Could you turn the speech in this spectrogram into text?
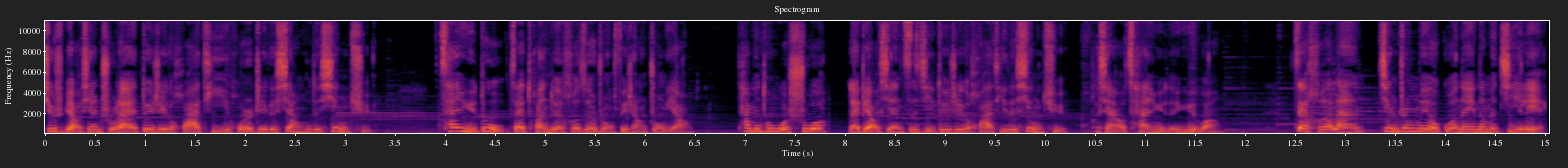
就是表现出来对这个话题或者这个项目的兴趣。参与度在团队合作中非常重要。他们通过说来表现自己对这个话题的兴趣和想要参与的欲望。在荷兰，竞争没有国内那么激烈，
